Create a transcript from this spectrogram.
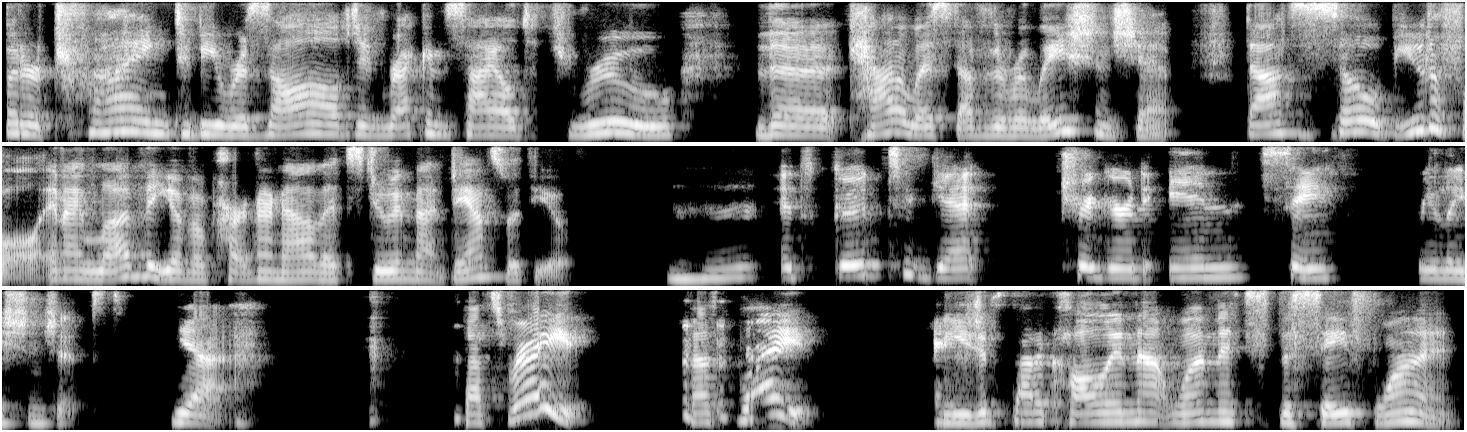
but are trying to be resolved and reconciled through the catalyst of the relationship. That's so beautiful. And I love that you have a partner now that's doing that dance with you. Mm-hmm. It's good to get triggered in safe relationships. Yeah. That's right. That's right. And you just got to call in that one that's the safe one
